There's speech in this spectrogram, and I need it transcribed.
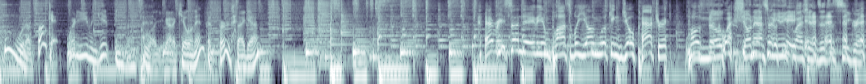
Who would have thunk it? Where do you even get infant fat? Well, you gotta kill an infant first, I guess. Every Sunday, the impossibly young looking Joe Patrick posts No, a question. don't ask me any questions. It's a secret.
